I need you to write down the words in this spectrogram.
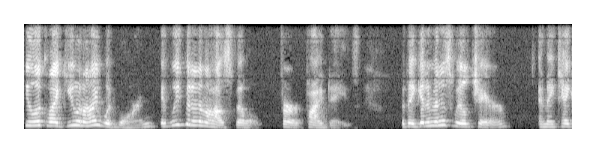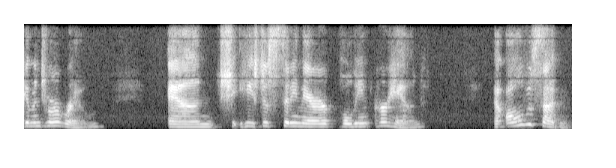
He looked like you and I would, Warren, if we'd been in the hospital for five days. But they get him in his wheelchair and they take him into a room and she, he's just sitting there holding her hand. And all of a sudden,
